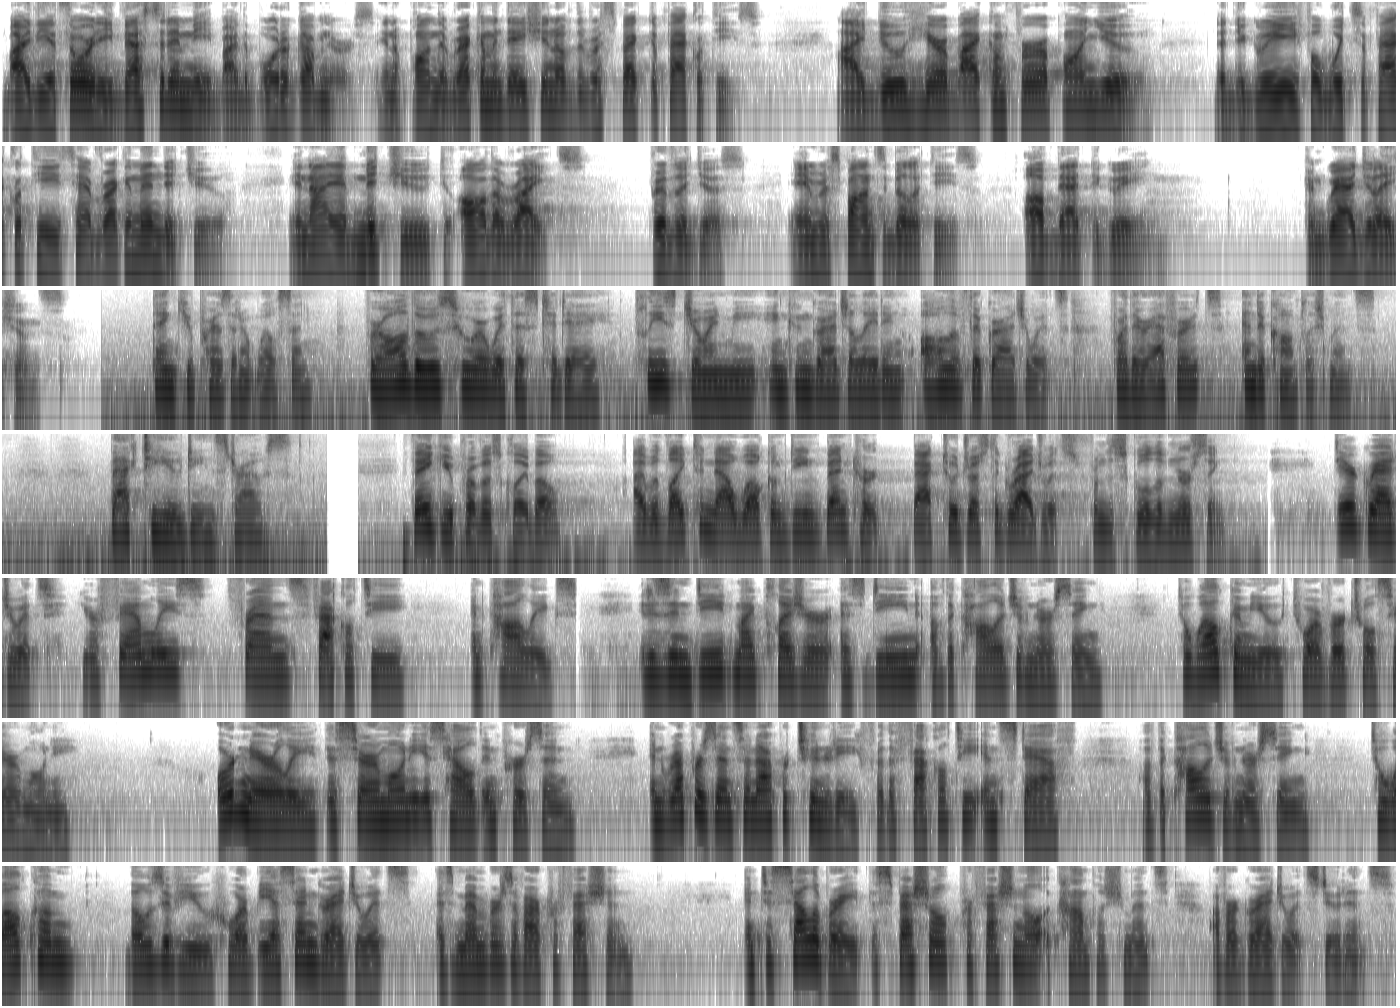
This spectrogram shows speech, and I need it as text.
By the authority vested in me by the Board of Governors and upon the recommendation of the respective faculties, I do hereby confer upon you the degree for which the faculties have recommended you, and I admit you to all the rights, privileges, and responsibilities of that degree. Congratulations. Thank you, President Wilson. For all those who are with us today, please join me in congratulating all of the graduates for their efforts and accomplishments. Back to you, Dean Strauss. Thank you, Provost Clabo. I would like to now welcome Dean Benkert back to address the graduates from the School of Nursing. Dear graduates, your families, friends, faculty, and colleagues, it is indeed my pleasure as Dean of the College of Nursing to welcome you to our virtual ceremony. Ordinarily, this ceremony is held in person and represents an opportunity for the faculty and staff of the College of Nursing to welcome those of you who are BSN graduates as members of our profession and to celebrate the special professional accomplishments of our graduate students.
